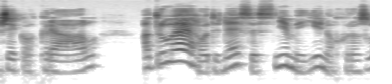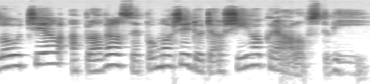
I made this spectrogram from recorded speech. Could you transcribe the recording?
řekl král a druhého dne se s nimi Jinoch rozloučil a plavil se po moři do dalšího království.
